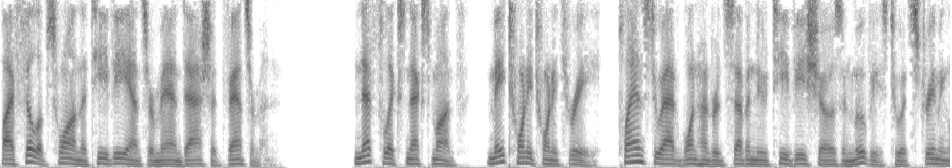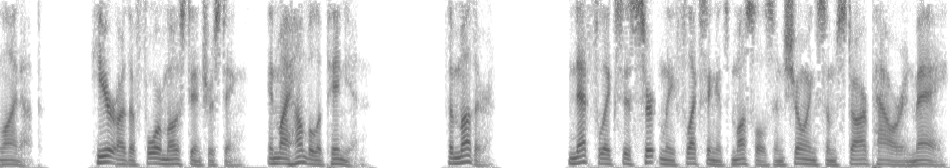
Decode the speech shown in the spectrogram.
By Phillip Swann, the TV answer man Vanserman. Netflix next month, May 2023, plans to add 107 new TV shows and movies to its streaming lineup. Here are the four most interesting, in my humble opinion. The Mother. Netflix is certainly flexing its muscles and showing some star power in May,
